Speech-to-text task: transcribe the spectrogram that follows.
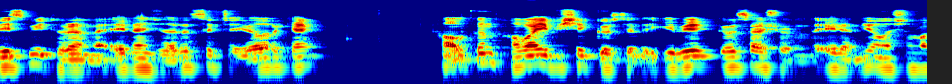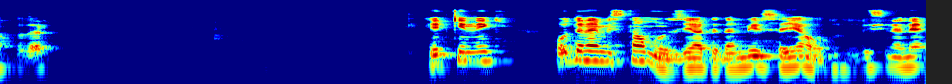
resmi tören ve eğlencelerde sıkça yer alırken halkın havai fişek gösterileri gibi görsel şölende eğlendiği anlaşılmaktadır. Etkinlik o dönem İstanbul'u ziyaret eden bir seyyah olduğunu düşünelim.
